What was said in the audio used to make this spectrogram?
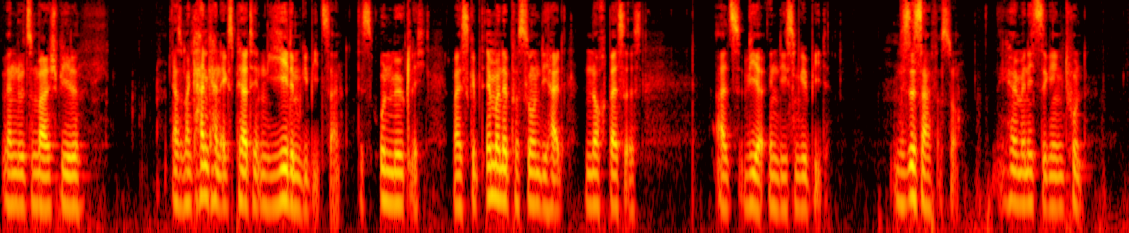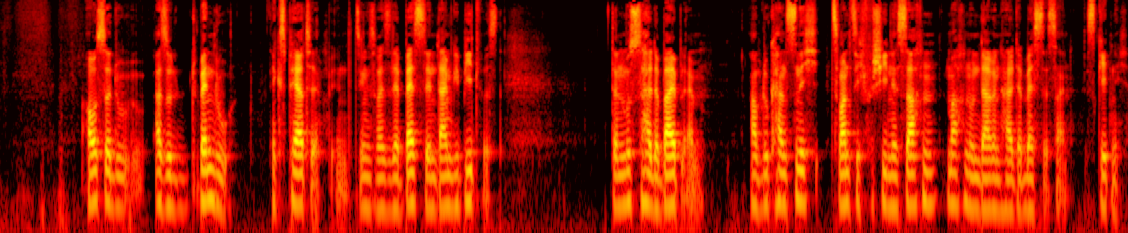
wenn du zum Beispiel, also man kann kein Experte in jedem Gebiet sein. Das ist unmöglich. Weil es gibt immer eine Person, die halt noch besser ist als wir in diesem Gebiet. Es ist einfach so. Ich kann mir nichts dagegen tun. Außer du, also wenn du Experte beziehungsweise der Beste in deinem Gebiet wirst, dann musst du halt dabei bleiben. Aber du kannst nicht 20 verschiedene Sachen machen und darin halt der Beste sein. Es geht nicht.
